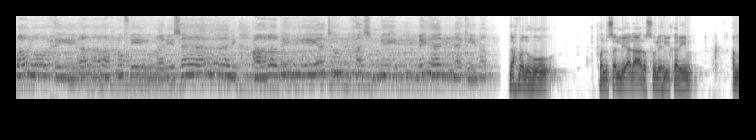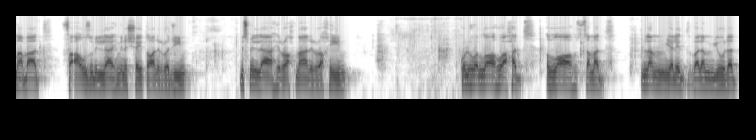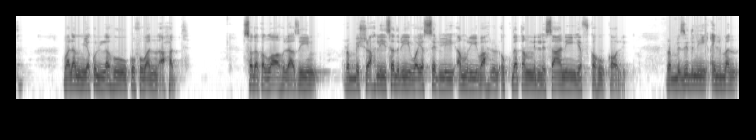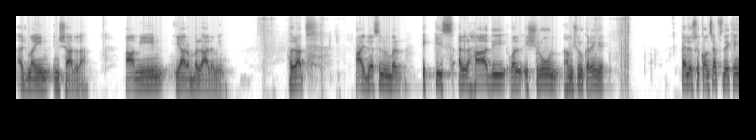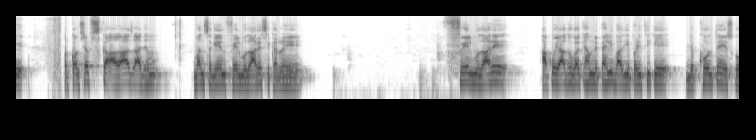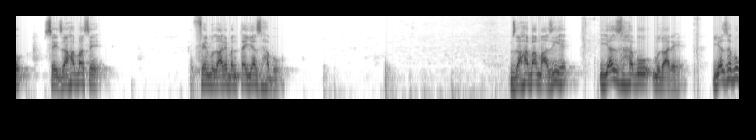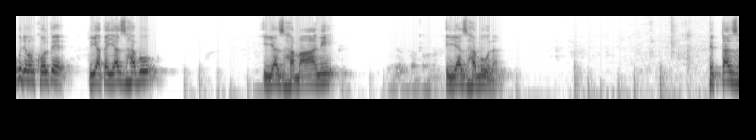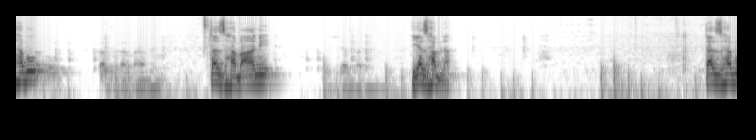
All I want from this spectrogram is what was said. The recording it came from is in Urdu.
وروحي أحرفي ولساني عربية حسبي بأنك نحمده ونصلي على رسوله الكريم. أما بعد فاعوذ بالله من الشيطان الرجيم بسم الله الرحمن الرحيم قل هو الله احد الله الصمد، لم يلد ولم يولد ولم يكن له كفوا احد۔ صدق الله العظيم رب اشرح لي صدري ويسر لي امري واحلل عقدة من لساني يفقهوا قولي رب زدنی علما اجمعین انشاءاللہ۔ آمین یا رب العالمین۔ حضرات، آج لیسن نمبر اکیس الحادی والعشرون ہم شروع کریں گے۔ پہلے اس کے کانسیپٹس دیکھیں گے۔ اور کانسیپٹس کا آغاز آج ہم ونس اگین فعل مظاہرے سے کر رہے ہیں۔ فعل مظاہرے آپ کو یاد ہوگا کہ ہم نے پہلی بات یہ پڑھی تھی کہ جب کھولتے ہیں اس کو، سے زہبہ سے فعل مظاہرے بنتا ہے یزہبو زہبہ ماضی ہے یزہبو مظاہرے ہے۔ یزہبو کو جب ہم کھولتے ہیں تو یہ آتا ہے یزہبو یزہبانی یزہبون پھر تذہبو تذهبان يذهبن. تذهب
